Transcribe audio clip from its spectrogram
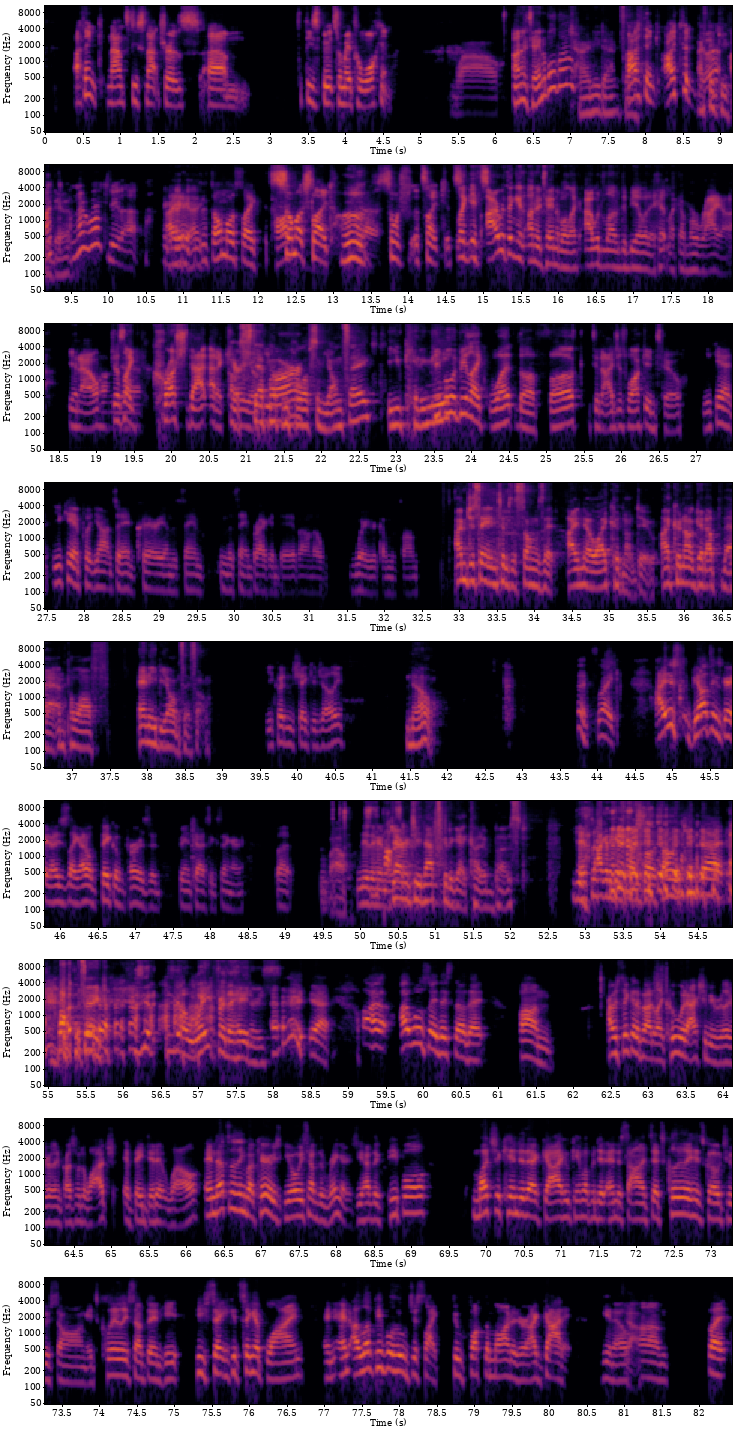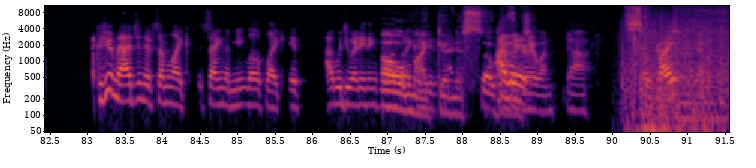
I think Nancy Sinatra's um, "These Boots Were Made for Walking." Wow. Unattainable though? Tiny dancer. I think I could. I Do think it. you could do c- it. No way I could do that. I, it's- it's almost like It's so much like, ugh, Yeah. so much. It's like it's like if it's- I were thinking unattainable, like I would love to be able to hit like a Mariah, you know, Oh, just yeah. like crush that at a oh, karaoke step up and pull off some Beyonce. Are you kidding me? People would be like, "What the fuck did I just walk into?" You can't you can't put Beyonce and Carrie in the same in the same bracket, Dave. I don't know where you're coming from. I'm just saying in terms of songs that I know I could not do. I could not get up there Yeah. and pull off any Beyonce song. You couldn't shake your jelly. No. It's like I just Beyonce's great. I just like I don't think of her as a fantastic singer, but Wow. neither here pop nor there. Guarantee that's gonna get cut in post. Yeah. It's not gonna get cut close. I'm gonna keep that. Hot take. He's gonna he's gonna wait for the haters. yeah. I I will say this though that um I was thinking about it like who would actually be really really impressive to watch if they did it well. And that's the thing about karaoke. You always have the ringers. You have the people much akin to that guy who came up and did End of Silence. It's clearly his go-to song. It's clearly something he he sang he could sing it blind. And and I love people who just like, dude, fuck the monitor. I got it. You know? Yeah. Um but could you imagine if someone like sang the meatloaf like if I would do anything for Oh but I couldn't my do that? goodness. So good. I That's a great one. Yeah. So good. Right? Yeah.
